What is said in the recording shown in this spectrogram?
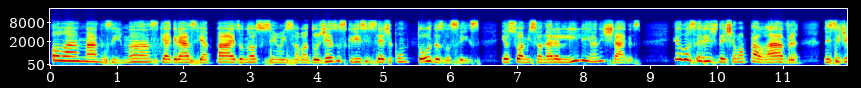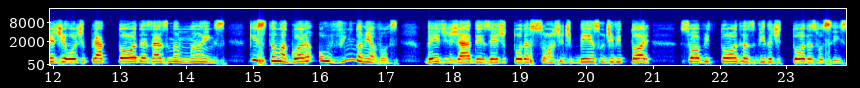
Olá, amadas irmãs, que a graça e a paz do nosso Senhor e Salvador Jesus Cristo seja com todas vocês. Eu sou a missionária Liliane Chagas. Eu gostaria de deixar uma palavra nesse dia de hoje para todas as mamães que estão agora ouvindo a minha voz. Desde já desejo toda sorte de bênção, de vitória sobre todas as vidas de todas vocês.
